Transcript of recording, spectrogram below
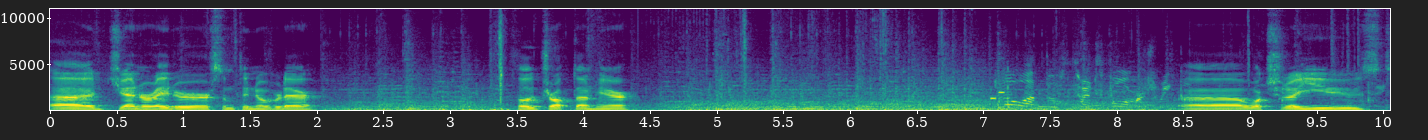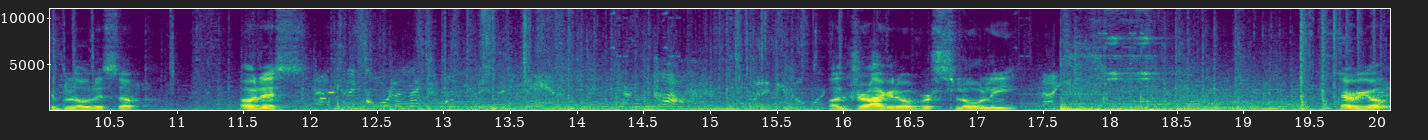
Uh, generator or something over there. So drop down here. Uh, what should I use to blow this up? Oh, this. I'll drag it over slowly. There we go.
